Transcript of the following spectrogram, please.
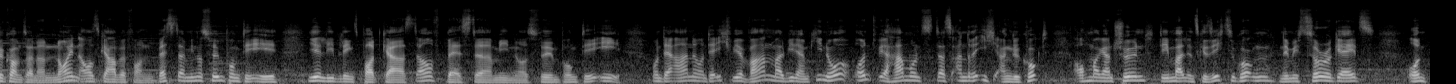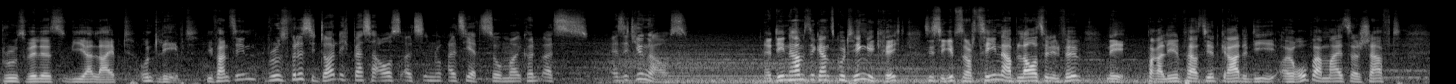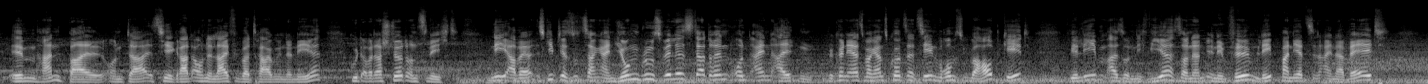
willkommen zu einer neuen Ausgabe von bester-film.de, Ihr Lieblingspodcast auf bester-film.de. Und der Arne und der ich, wir waren mal wieder im Kino und wir haben uns das andere Ich angeguckt. Auch mal ganz schön, dem mal ins Gesicht zu gucken, nämlich Surrogates und Bruce Willis, wie er leibt und lebt. Wie fand's ihn? Bruce Willis sieht deutlich besser aus als, als jetzt. So, man könnte als, er sieht jünger aus. Den haben sie ganz gut hingekriegt. Siehst du, gibt es noch zehn Applaus für den Film? Nee, parallel passiert gerade die Europameisterschaft im Handball und da ist hier gerade auch eine Live-Übertragung in der Nähe. Gut, aber das stört uns nicht. Nee, aber es gibt ja sozusagen einen jungen Bruce Willis da drin und einen alten. Wir können ja erst mal ganz kurz erzählen, worum es überhaupt geht. Wir leben, also nicht wir, sondern in dem Film lebt man jetzt in einer Welt,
